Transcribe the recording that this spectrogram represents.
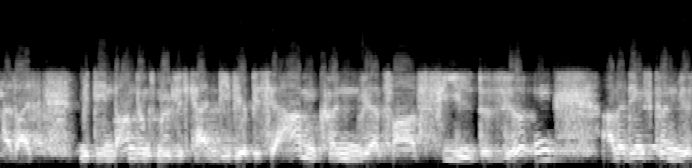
Das heißt, mit den Behandlungsmöglichkeiten, die wir bisher haben, können wir zwar viel bewirken, allerdings können wir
